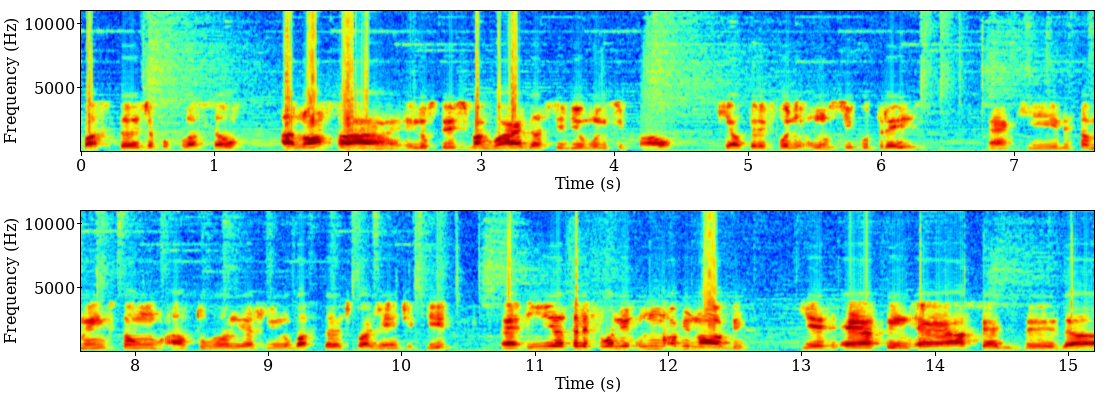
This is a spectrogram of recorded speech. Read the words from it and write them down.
bastante a população. A nossa ilustríssima Guarda Civil Municipal, que é o telefone 153, né, que eles também estão atuando e agindo bastante com a gente aqui. É, e o telefone 199, que é, é, a, é a, sede de, da,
